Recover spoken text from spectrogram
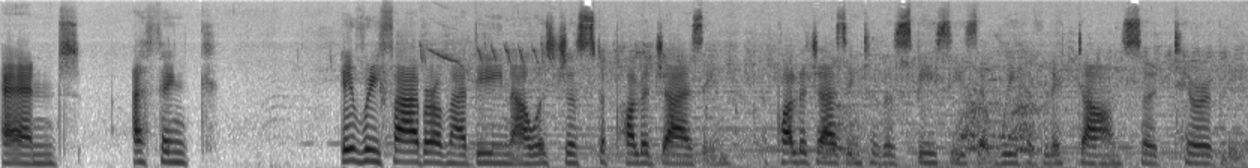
And I think every fiber of my being, I was just apologizing, apologizing to the species that we have let down so terribly.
